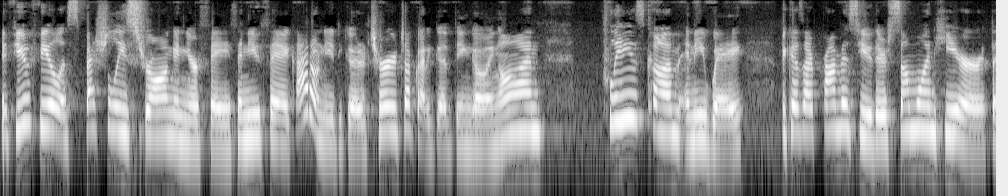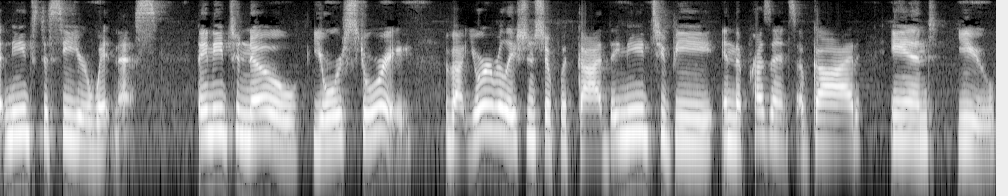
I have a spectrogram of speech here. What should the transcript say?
If you feel especially strong in your faith and you think, I don't need to go to church, I've got a good thing going on, please come anyway, because I promise you there's someone here that needs to see your witness. They need to know your story about your relationship with God. They need to be in the presence of God and you.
